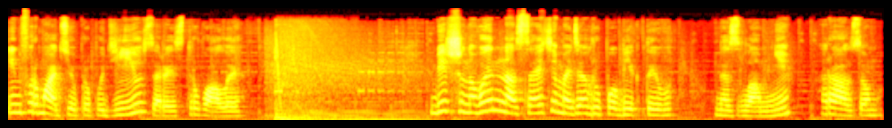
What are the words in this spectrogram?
Інформацію про подію зареєстрували. Більше новин на сайті медіагрупи Об'єктив. Незламні разом.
